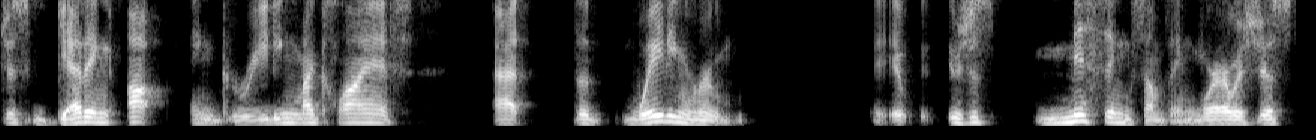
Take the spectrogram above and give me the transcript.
Just getting up and greeting my client at the waiting room. It, it was just missing something where I was just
